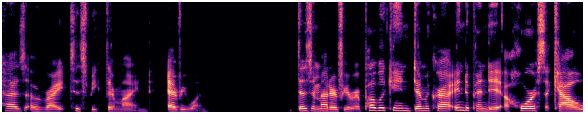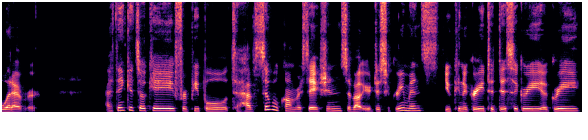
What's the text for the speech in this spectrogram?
has a right to speak their mind. Everyone. Doesn't matter if you're Republican, Democrat, Independent, a horse, a cow, whatever. I think it's okay for people to have civil conversations about your disagreements. You can agree to disagree, agree,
